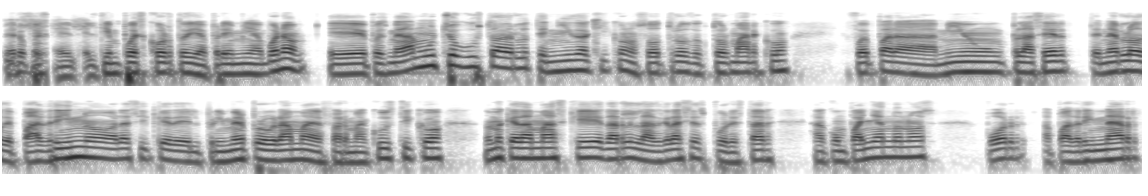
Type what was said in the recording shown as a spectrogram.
pero pues el, el tiempo es corto y apremia. Bueno, eh, pues me da mucho gusto haberlo tenido aquí con nosotros, doctor Marco. Fue para mí un placer tenerlo de padrino, ahora sí que del primer programa de Farmacústico. No me queda más que darle las gracias por estar acompañándonos, por apadrinar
